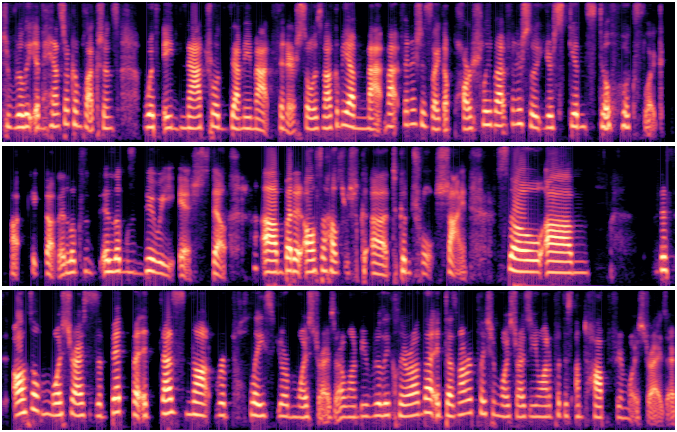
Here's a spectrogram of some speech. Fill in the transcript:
to really enhance their complexions with a natural demi matte finish. So it's not going to be a matte matte finish. It's like a partially matte finish. So your skin still looks like hot caked on. It looks it looks dewy ish still, um, but it also helps uh, to control shine. So um, this also moisturizes a bit, but it does not replace your moisturizer. I want to be really clear on that. It does not replace your moisturizer. You want to put this on top of your moisturizer.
